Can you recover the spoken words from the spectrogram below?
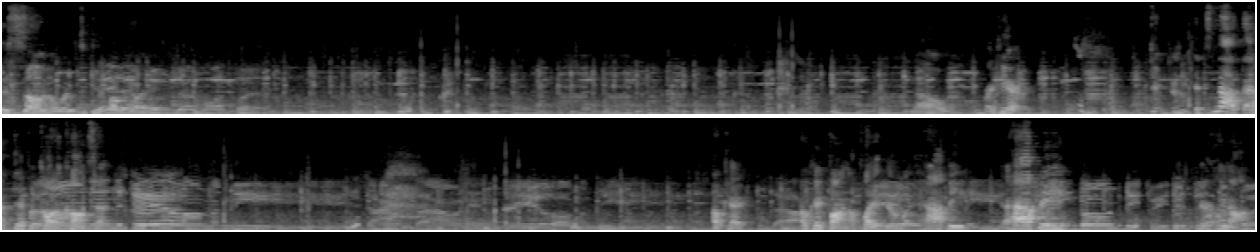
this song. I wanted to keep on playing. No, right here. It's not that difficult a concept. Okay. Okay, fine. I'll play it your way. You happy? You happy? Apparently not.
